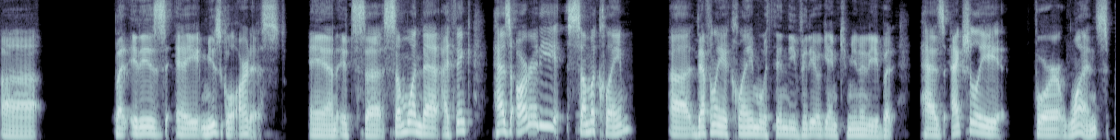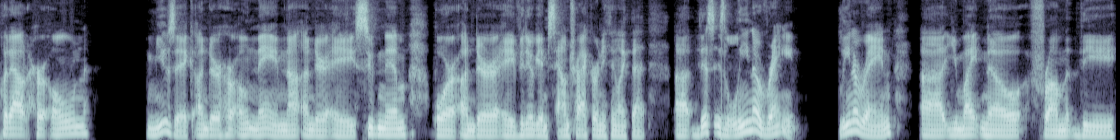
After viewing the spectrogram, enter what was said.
Uh, but it is a musical artist, and it's uh, someone that I think has already some acclaim, uh, definitely acclaim within the video game community, but has actually for once put out her own music under her own name, not under a pseudonym or under a video game soundtrack or anything like that. Uh, this is Lena Raine. Lena Raine, uh, you might know from the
